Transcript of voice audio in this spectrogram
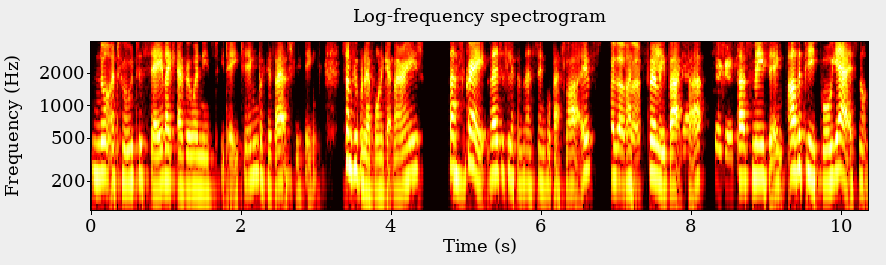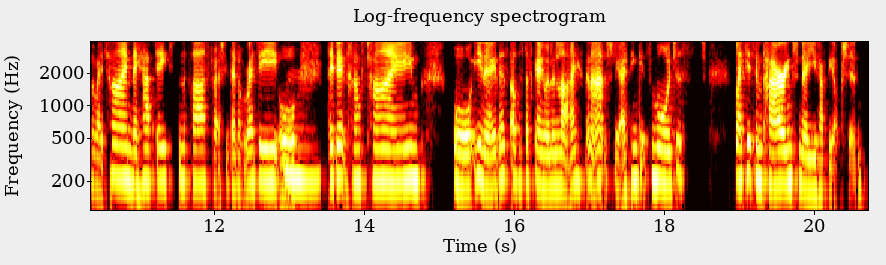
not at all to say like everyone needs to be dating because I actually think some people never want to get married. That's Mhm. great. They're just living their single best lives. i love I that fully back Yeah. that. so That's amazing. Other people, yeah, it's not the right time. They have dated in the past, or actually they're not ready, or Mm. they don't have time, or you know, there's other stuff going on in life. And actually, I think it's more just like it's empowering to know you have the option.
